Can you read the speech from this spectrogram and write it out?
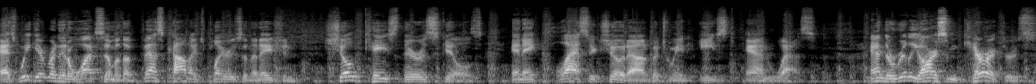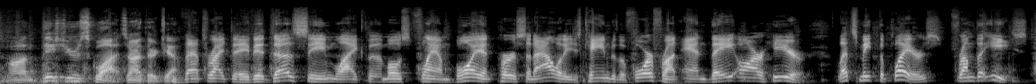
As we get ready to watch some of the best college players in the nation showcase their skills in a classic showdown between East and West. And there really are some characters on this year's squads, aren't there, Jeff? That's right, Dave. It does seem like the most flamboyant personalities came to the forefront, and they are here. Let's meet the players from the East.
